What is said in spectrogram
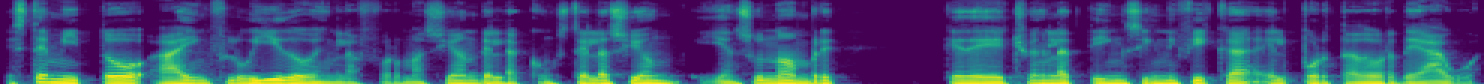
Este mito ha influido en la formación de la constelación y en su nombre, que de hecho en latín significa el portador de agua.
